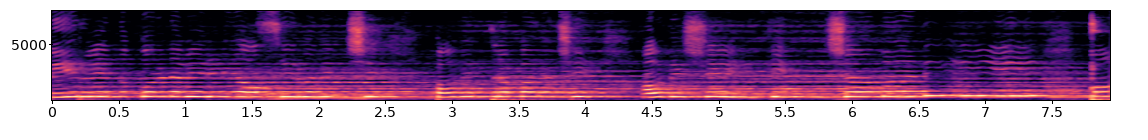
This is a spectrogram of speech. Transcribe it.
మీరు ఎన్నుకొన్న వీరిని ఆశీర్వదించి పవిత్రపరిచి అభిషేకించమని మా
